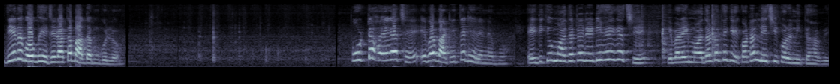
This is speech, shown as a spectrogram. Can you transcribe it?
দিয়ে দেবো ভেজে রাখা বাদামগুলো। পুরটা হয়ে গেছে, এবার বাটিতে ঢেলে নেব। এইদিকেও ময়দাটা রেডি হয়ে গেছে, এবার এই ময়দাটা থেকে কটা লেচি করে নিতে হবে।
